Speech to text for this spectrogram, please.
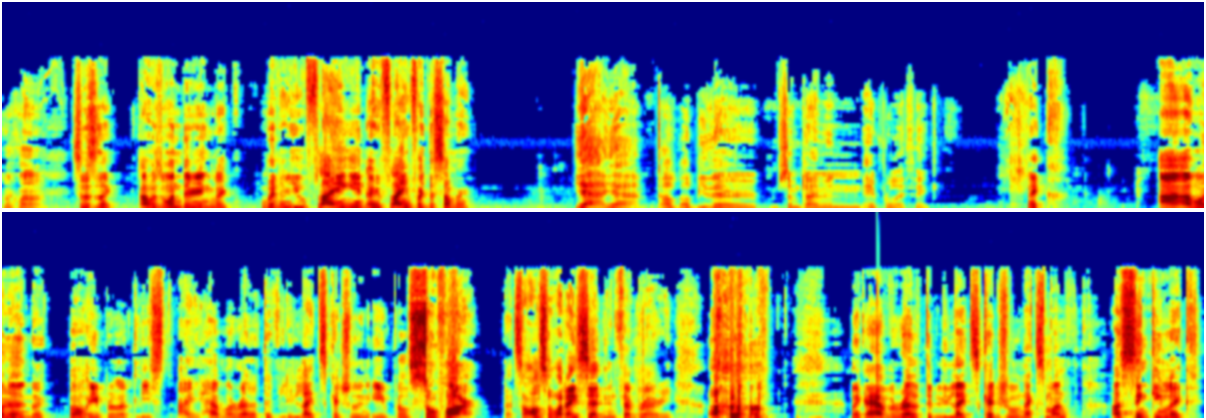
Huh? So it's like I was wondering, like, when are you flying in? Are you flying for the summer? Yeah, yeah. I'll I'll be there sometime in April, I think. Like, I I wanna like, oh, April. At least I have a relatively light schedule in April so far. That's also what I said in February. Um, like, I have a relatively light schedule next month. I was thinking like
